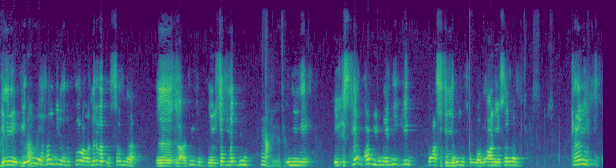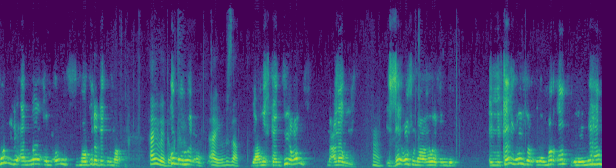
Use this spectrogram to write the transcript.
ليه؟ لأن آه. يا فندم يا دكتورة ميرفت أستاذنا آه، العزيز الأستاذ مجدي نعم. إن الإسلام قبل ما يجي بعثة النبي صلى الله عليه وسلم كان كل أنواع العنف موجودة ضد المرأة. أيوه يا دكتور. كل أنواع العنف أيوه بالظبط يعني كان في عنف معنوي. إزاي عنف معنوي يا فندم؟ إن كان ينظر إلى المرأة إلى إنها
